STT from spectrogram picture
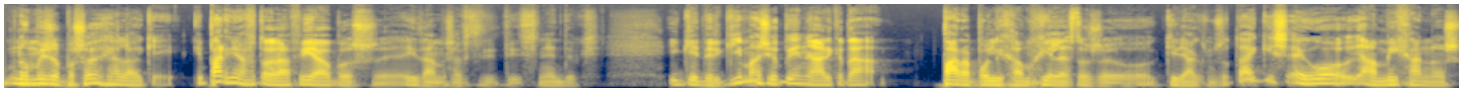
νομίζω πως όχι, αλλά okay. Υπάρχει μια φωτογραφία όπως ε, είδαμε σε αυτή τη συνέντευξη. Η κεντρική μας, η οποία είναι αρκετά πάρα πολύ χαμογέλαστος ο Κυριάκος Μητσοτάκης. Εγώ αμήχανος,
